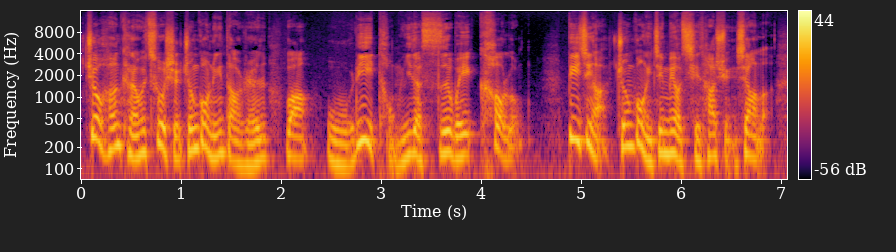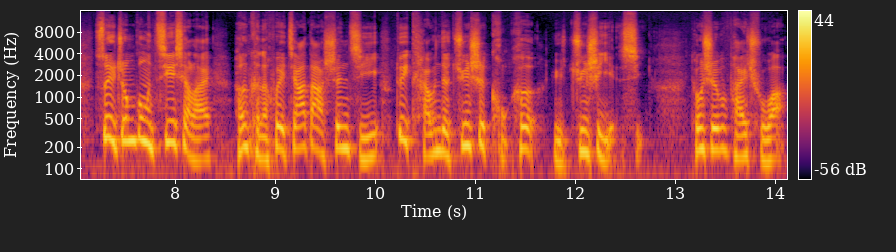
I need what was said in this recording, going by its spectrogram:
就很可能会促使中共领导人往武力统一的思维靠拢。毕竟啊，中共已经没有其他选项了，所以中共接下来很可能会加大升级对台湾的军事恐吓与军事演习，同时不排除啊，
